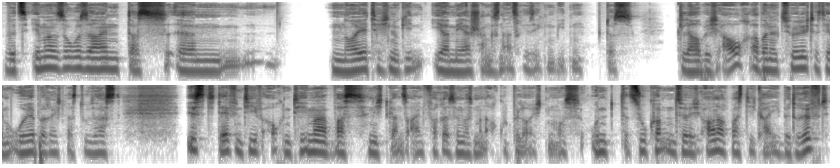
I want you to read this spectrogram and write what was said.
wird es immer so sein, dass ähm, neue Technologien eher mehr Chancen als Risiken bieten. Das glaube ich auch. Aber natürlich, das Thema Urheberrecht, was du sagst, ist definitiv auch ein Thema, was nicht ganz einfach ist und was man auch gut beleuchten muss. Und dazu kommt natürlich auch noch, was die KI betrifft,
